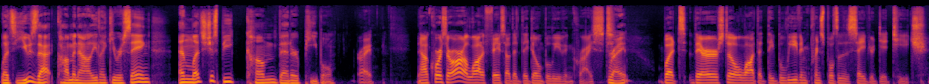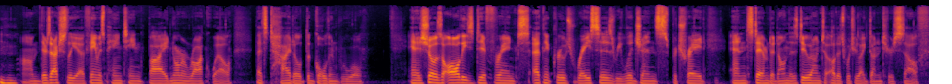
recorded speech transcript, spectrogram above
let's use that commonality, like you were saying, and let's just become better people. Right. Now, of course, there are a lot of faiths out there that they don't believe in Christ. Right but there's still a lot that they believe in principles that the Savior did teach. Mm-hmm. Um, there's actually a famous painting by Norman Rockwell that's titled The Golden Rule. And it shows all these different ethnic groups, races, religions portrayed and stamped on this do unto others what you like done unto yourself.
